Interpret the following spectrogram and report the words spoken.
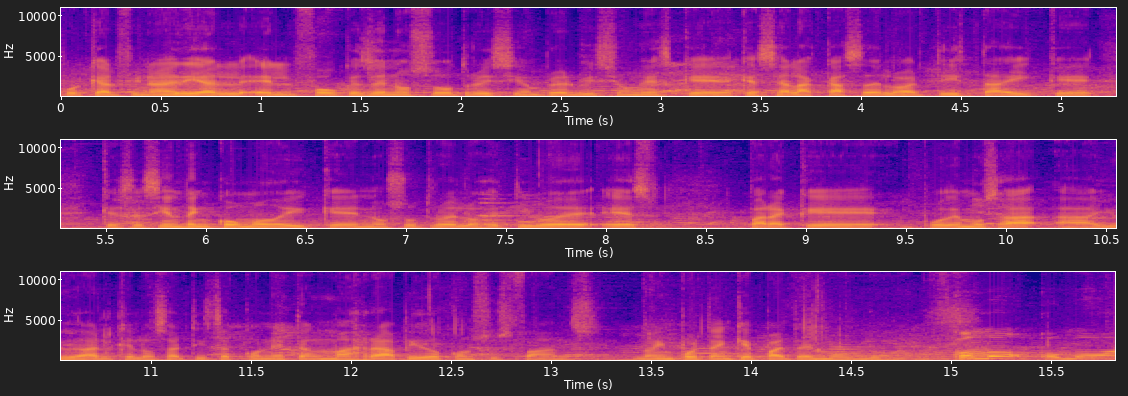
porque al final del día el, el focus de nosotros y siempre la visión es que, que, sea la casa de los artistas y que, que se sienten cómodos y que nosotros el objetivo es para que podemos a, ayudar que los artistas conectan más rápido con sus fans, no importa en qué parte del mundo. ¿Cómo, cómo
